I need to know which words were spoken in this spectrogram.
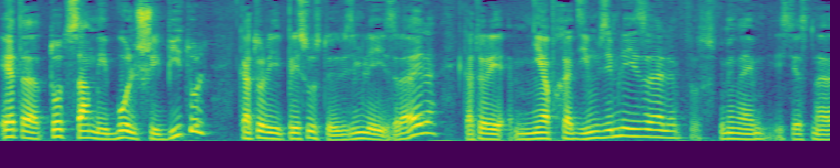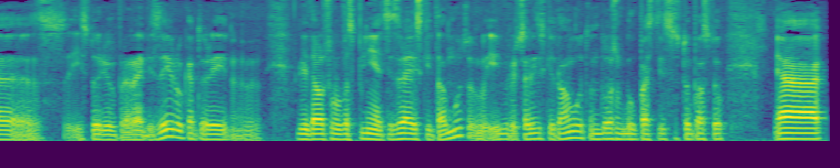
Это тот самый больший битуль, который присутствует в земле Израиля, который необходим в земле Израиля. Вспоминаем, естественно, историю про Раби Зейру, который э, для того, чтобы воспринять израильский Талмуд, и Иерусалимский Талмуд, он должен был поститься сто постов, а,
